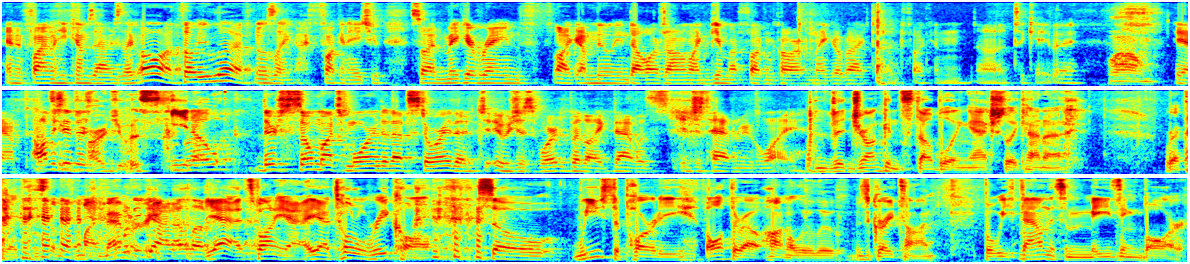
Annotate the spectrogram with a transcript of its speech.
And then finally he comes out. And he's like, "Oh, I thought you left." And I was like, "I fucking hate you." So I make it rain like a million dollars on him. Like, give my fucking car, and they go back to fucking uh, to K Bay. Wow. Yeah, That obviously there's arduous. You know, there's so much more into that story that it was just worth. But like that was it just happened to be Hawaii. the drunken stumbling actually kind of recollected something from my memory. got? I love it. yeah, it's funny. Yeah, yeah, total recall. so we used to party all throughout Honolulu. It was a great time. But we found this amazing bar.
